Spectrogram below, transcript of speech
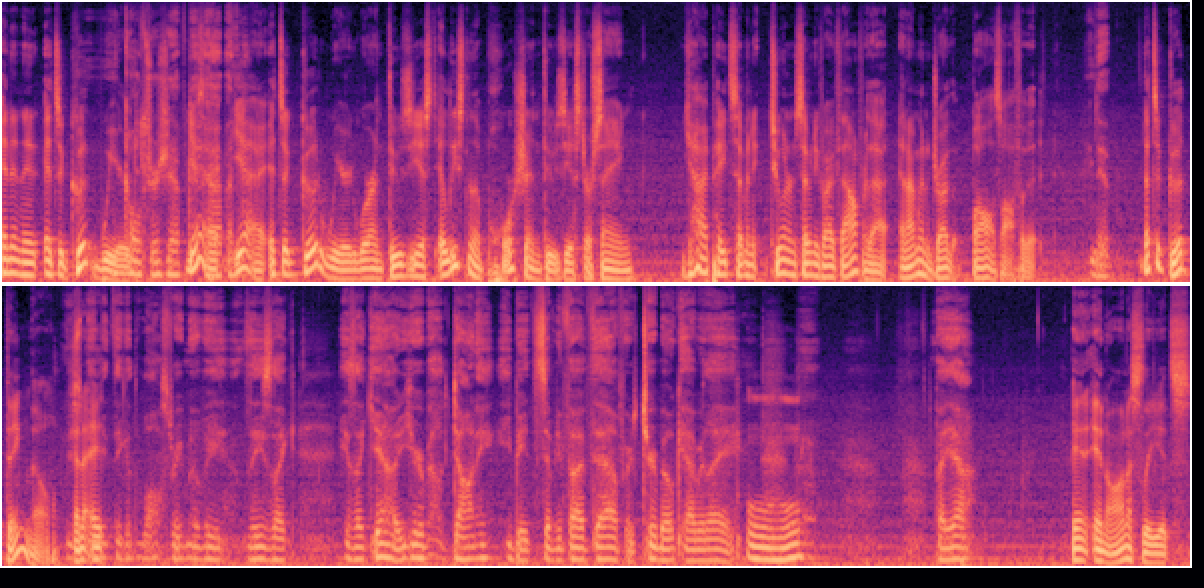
and it, it's a good weird Culture shift. yeah, happened. yeah, it's a good weird where enthusiasts, at least in the Porsche enthusiasts, are saying, "Yeah, I paid 70, 275,000 for that, and I'm going to drive the balls off of it." Yep. That's a good thing, though. Just And made I, me think of the Wall Street movie. He's like, he's like, yeah, you hear about Donnie? He paid seventy five thousand for his turbo cabriolet. Mm-hmm. But yeah, and, and honestly, it's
